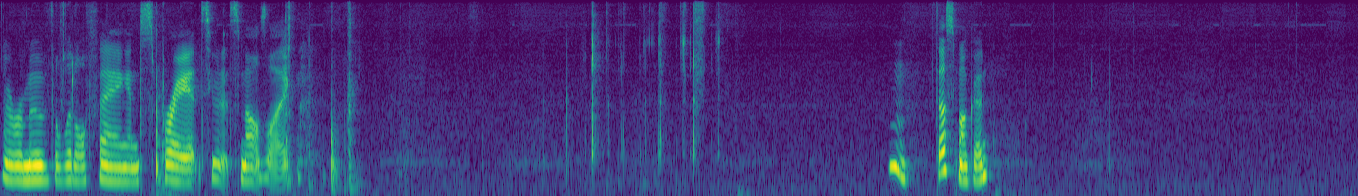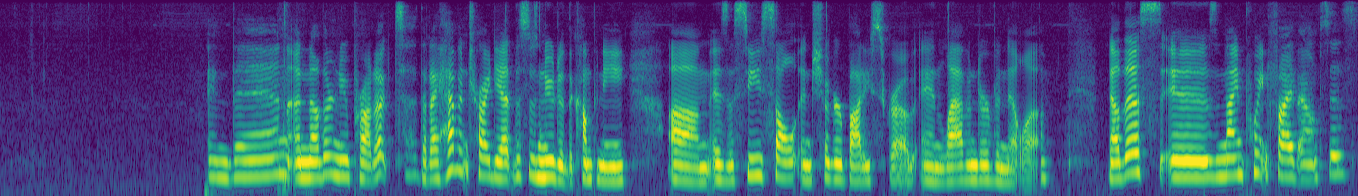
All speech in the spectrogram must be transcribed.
gonna remove the little thing and spray it, see what it smells like. Hmm, does smell good. And then another new product that I haven't tried yet, this is new to the company, um, is a sea salt and sugar body scrub in lavender vanilla. Now this is 9.5 ounces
